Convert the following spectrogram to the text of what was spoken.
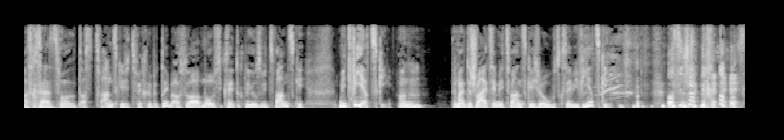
Also ich sage jetzt mal, das 20 ist jetzt vielleicht übertrieben. Also, ah, mal, sie sieht ein bisschen aus wie 20. Mit 40, oder? Ich meine, der Schweiz hat mit 20 schon ausgesehen wie 40. Was ist eigentlich los?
